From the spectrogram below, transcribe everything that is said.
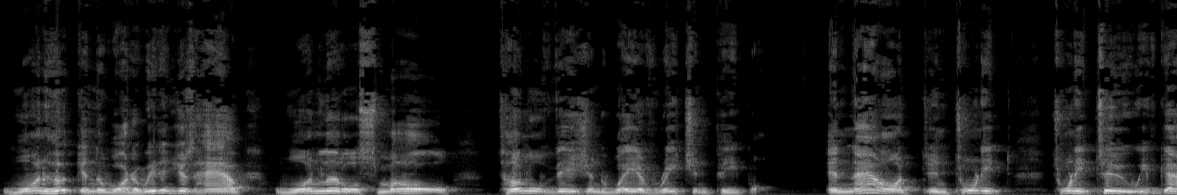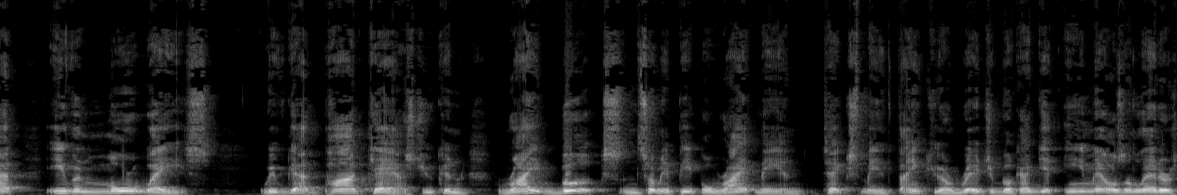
one hook in the water. We didn't just have one little small tunnel visioned way of reaching people. And now in 2022, we've got even more ways. We've got podcasts. You can write books. And so many people write me and text me, thank you. I read your book. I get emails and letters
